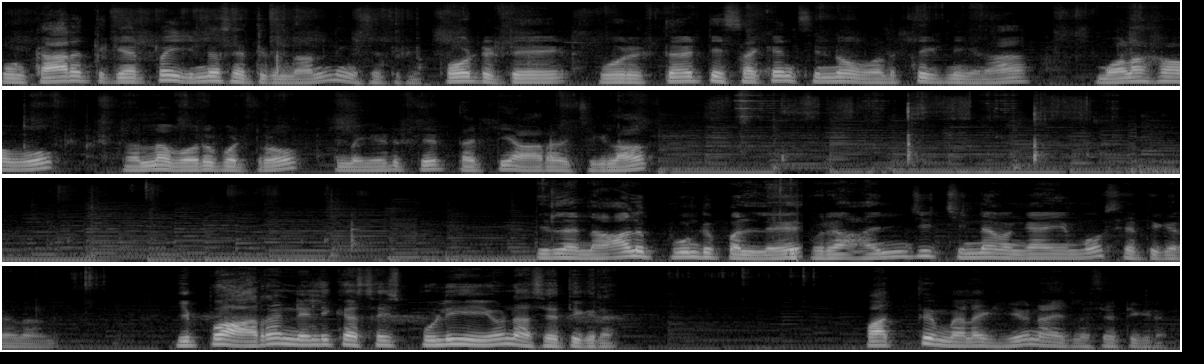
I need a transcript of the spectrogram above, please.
உங்கள் காரத்துக்கு ஏற்ப இன்னும் சேர்த்துக்கணுனாலும் நீங்கள் சேர்த்துக்கலாம் போட்டுட்டு ஒரு தேர்ட்டி செகண்ட்ஸ் இன்னும் எடுத்துக்கிட்டிங்கன்னா மிளகாவும் நல்லா வறுபட்டுரும். நம்ம எடுத்து தட்டி ஆற வச்சுக்கலாம். இதில் நாலு பூண்டு பல் ஒரு அஞ்சு சின்ன வெங்காயமும் சேர்த்துக்கிறேன் நான். இப்போ அரை நெல்லிக்காய் சைஸ் புளியையும் நான் சேர்த்துக்கிறேன். பத்து மிளகையும் நான் இதில் சேர்த்துக்கிறேன்.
